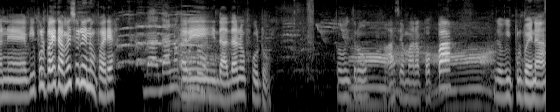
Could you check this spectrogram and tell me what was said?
અને વિપુલભાઈ તમે શું લઈને ભર્યા અરે દાદાનો ફોટો તો મિત્રો આ છે મારા પપ્પા. જો વિપુલભાઈના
